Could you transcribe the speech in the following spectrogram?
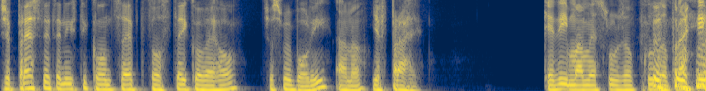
že presne ten istý koncept toho stejkového, čo sme boli, Áno. je v Prahe. Kedy máme služobku do Prahy?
